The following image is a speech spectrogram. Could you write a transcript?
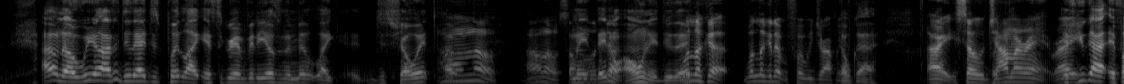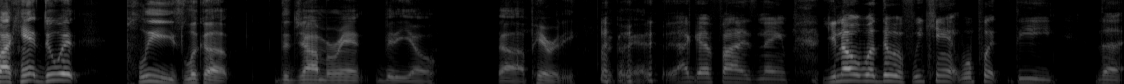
I don't know. Are we allowed to do that? Just put like Instagram videos in the middle, like just show it. I don't know. I don't know. I mean, they look don't own it, do they? We'll look up. We'll look it up before we drop it. okay. All right. So John Morant, right? If you got, if I can't do it, please look up the John Morant video uh, parody. But go ahead. I gotta find his name. You know what we'll do if we can't? We'll put the the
